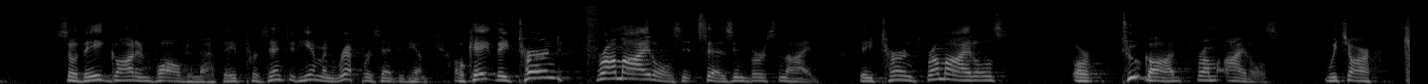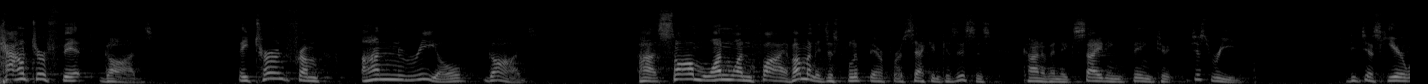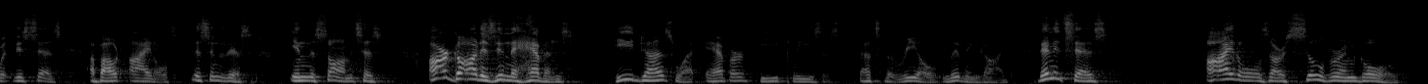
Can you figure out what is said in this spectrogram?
So they got involved in that. They presented Him and represented Him. Okay? They turned from idols, it says in verse 9. They turned from idols, or to God from idols, which are counterfeit gods. They turned from unreal gods. Uh, Psalm 115, I'm going to just flip there for a second because this is kind of an exciting thing to just read. To just hear what this says about idols. Listen to this. In the psalm, it says, Our God is in the heavens. He does whatever he pleases. That's the real living God. Then it says, Idols are silver and gold,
